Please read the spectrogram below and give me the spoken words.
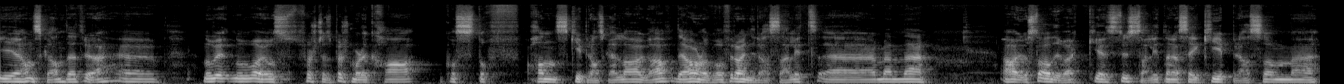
i hanskene. Det tror jeg. Uh, nå, nå, var jo første spørsmålet hva, hva stoff hans keeperhansker er laga av. Det har nok òg forandra seg litt. Uh, men jeg har jo stadig vekk stussa litt når jeg ser keepere som eh,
